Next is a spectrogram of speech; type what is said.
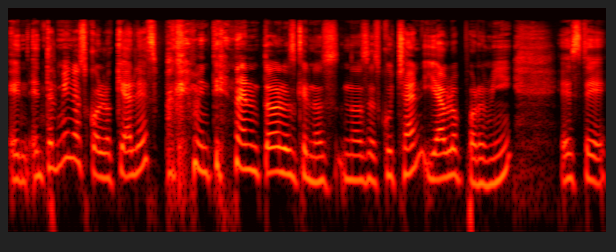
en, en términos coloquiales, para que me entiendan todos los que nos, nos escuchan, y hablo por mí, este,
